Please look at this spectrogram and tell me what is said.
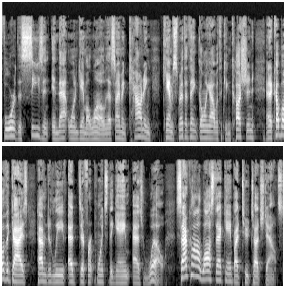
for the season in that one game alone. That's not even counting Cam Smith, I think, going out with a concussion, and a couple other guys having to leave at different points of the game as well. South Carolina lost that game by two touchdowns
